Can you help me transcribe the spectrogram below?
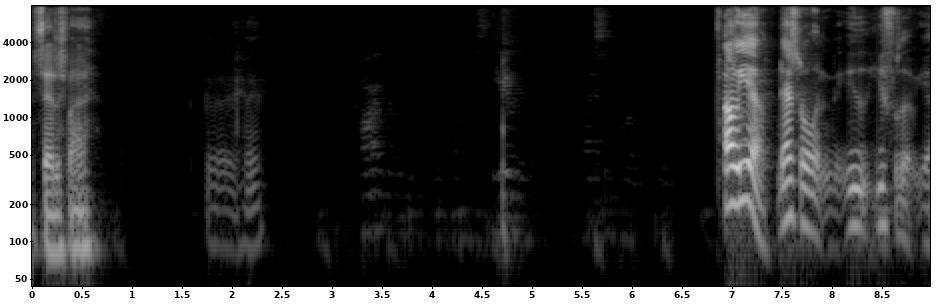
satisfying. Oh yeah, that's the one you you flip. Yeah,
